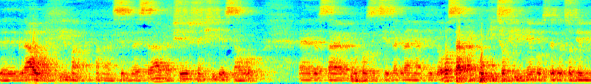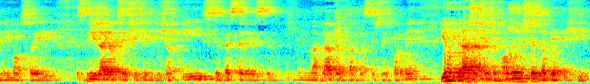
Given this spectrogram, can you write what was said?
e, grał w filmach pana Sylwestra, tak się szczęśliwie stało. E, Dostałem propozycję zagrania w jego ostatnim póki co filmie, bo z tego co wiemy, mimo swojej zbliżającej się 90 Sylwester jest naprawdę w fantastycznej formie i obraża się, że może jeszcze zrobi jakiś film.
